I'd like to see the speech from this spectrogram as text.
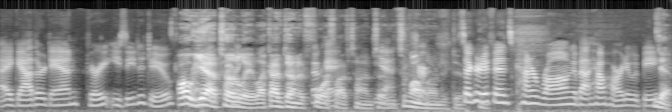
I gather, Dan, very easy to do. Oh yeah, totally. Like, I've done it four Okay. or five times. so Yeah, it's well sure. known to do. Secretary of Defense kind of wrong about how hard it would be. Yeah.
